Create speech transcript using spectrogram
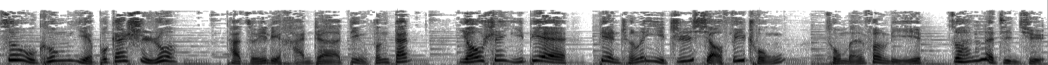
孙悟空也不甘示弱，他嘴里含着定风丹，摇身一变，变成了一只小飞虫，从门缝里钻了进去。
